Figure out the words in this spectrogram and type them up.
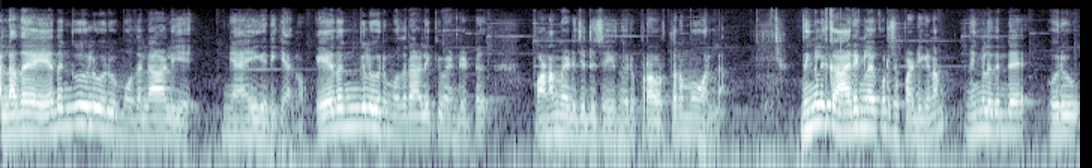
അല്ലാതെ ഏതെങ്കിലും ഒരു മുതലാളിയെ ന്യായീകരിക്കാനോ ഏതെങ്കിലും ഒരു മുതലാളിക്ക് വേണ്ടിയിട്ട് പണം മേടിച്ചിട്ട് ചെയ്യുന്ന ഒരു പ്രവർത്തനമോ അല്ല. നിങ്ങൾ ഈ കാര്യങ്ങളെക്കുറിച്ച് പഠിക്കണം. നിങ്ങളിതിന്റെ ഒരു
